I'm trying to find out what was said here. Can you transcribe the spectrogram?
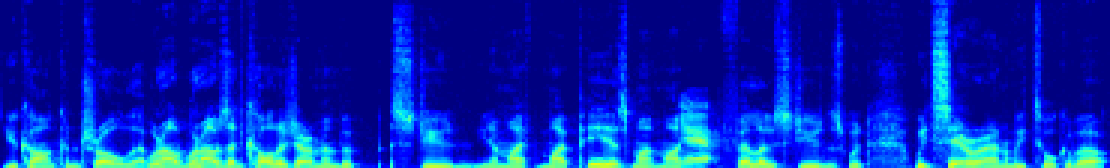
you can't control that. When I when I was at college, I remember student, you know, my my peers, my my Yeah. fellow students would we'd sit around and we'd talk about,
